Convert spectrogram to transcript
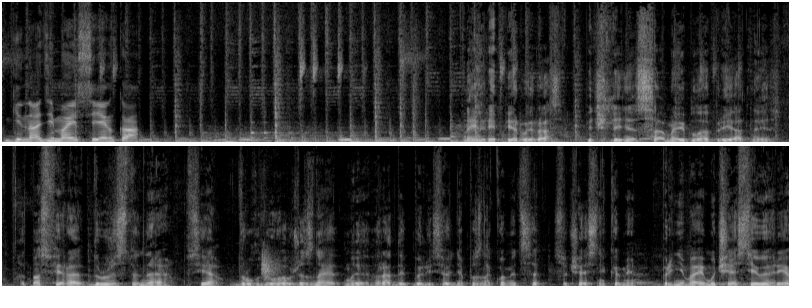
Геннадий Моисеенко. На игре первый раз. Впечатления самые благоприятные. Атмосфера дружественная, все друг друга уже знают. Мы рады были сегодня познакомиться с участниками. Принимаем участие в игре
